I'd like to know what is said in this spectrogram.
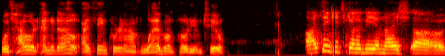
with how it ended out, I think we're gonna have Webb on podium too. I think it's going to be a nice. Uh,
